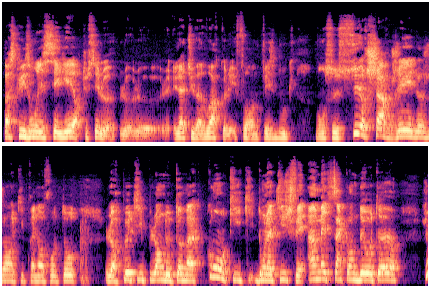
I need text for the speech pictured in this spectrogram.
parce qu'ils ont essayé. Alors tu sais, le, le, et là tu vas voir que les forums Facebook vont se surcharger de gens qui prennent en photo leur petit plant de tomates con qui, dont la tige fait 1m50 de hauteur. Je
